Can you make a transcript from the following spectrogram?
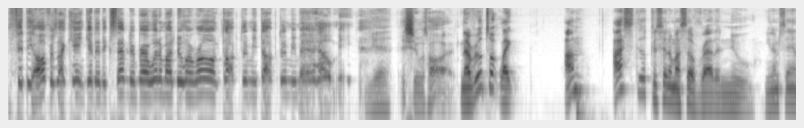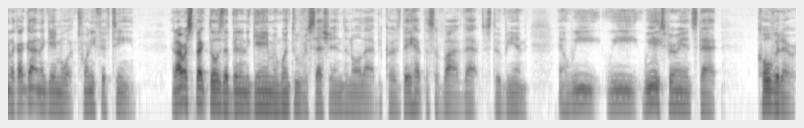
fifty offers. I can't get it accepted, bro. What am I doing wrong? Talk to me, talk to me, man. Help me. Yeah, this shit was hard. Now, real talk, like I'm, I still consider myself rather new. You know what I'm saying? Like I got in the game in what 2015. And I respect those that been in the game and went through recessions and all that because they have to survive that to still be in. And we we we experienced that COVID era.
